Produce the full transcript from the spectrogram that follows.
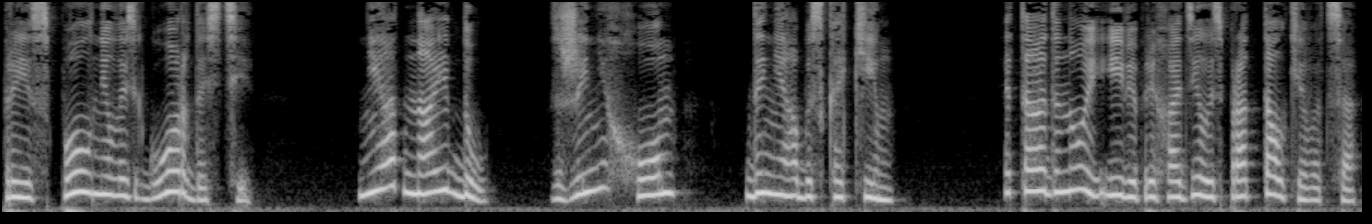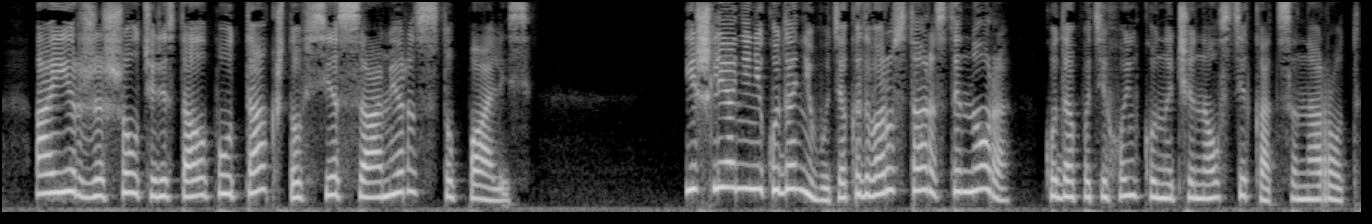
преисполнилась гордости. «Не одна иду, с женихом, да не абы с каким». Это одной Иве приходилось проталкиваться, а Ир же шел через толпу так, что все сами расступались. И шли они не куда-нибудь, а ко двору старосты Нора, куда потихоньку начинал стекаться народ.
